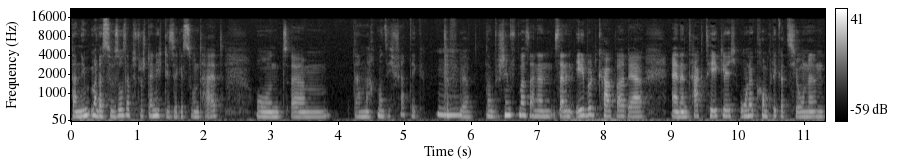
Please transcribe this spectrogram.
dann nimmt man das sowieso selbstverständlich, diese Gesundheit, und ähm, dann macht man sich fertig mhm. dafür. Dann beschimpft man seinen, seinen Abled-Körper, der einen tagtäglich ohne Komplikationen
